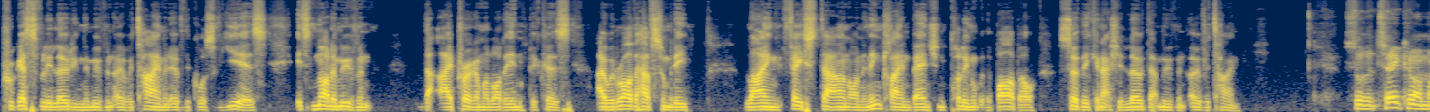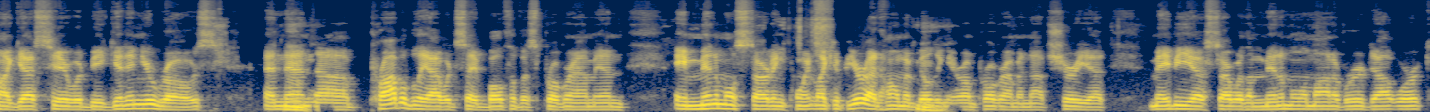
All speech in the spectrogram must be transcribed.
progressively loading the movement over time and over the course of years, it's not a movement that I program a lot in because I would rather have somebody lying face down on an incline bench and pulling up with a barbell so they can actually load that movement over time. So the take home, I guess, here would be get in your rows and hmm. then uh, probably I would say both of us program in a minimal starting point. Like if you're at home and hmm. building your own program and not sure yet, maybe uh, start with a minimal amount of rear delt work,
